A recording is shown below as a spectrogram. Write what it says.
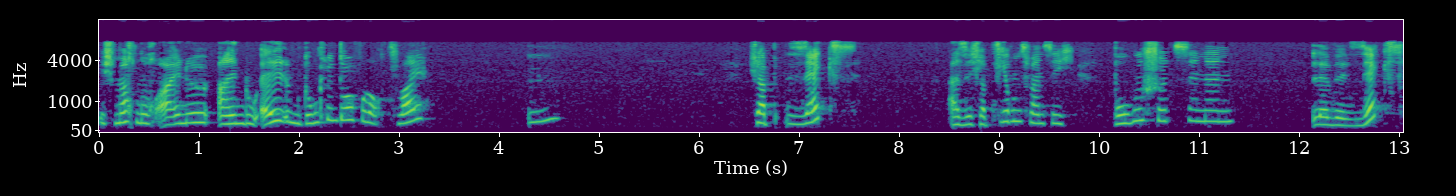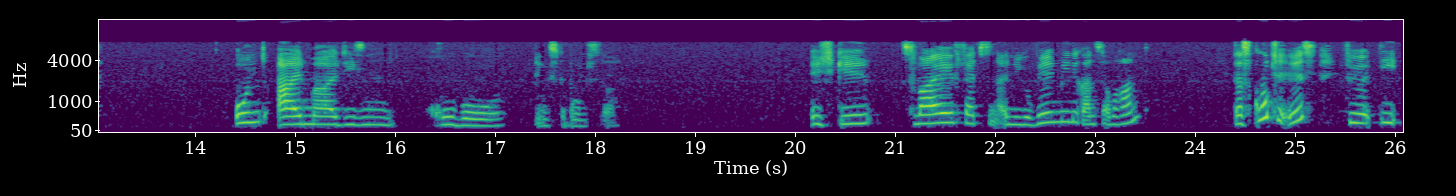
Ich mache noch eine, ein Duell im dunklen Dorf oder auch zwei. Hm. Ich habe sechs, also ich habe 24 Bogenschützinnen Level 6 und einmal diesen Robo Dingsterbumster. Ich gehe zwei Fetzen in die Juwelenmine ganz am Rand. Das Gute ist, für die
